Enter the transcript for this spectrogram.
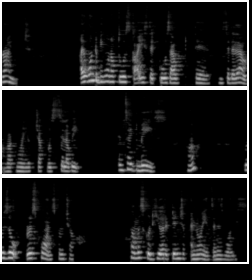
right. I want to be one of those guys that goes out there, he said aloud, not knowing if Chuck was still awake. Inside the maze. Huh? was the response from Chuck. Thomas could hear a tinge of annoyance in his voice.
